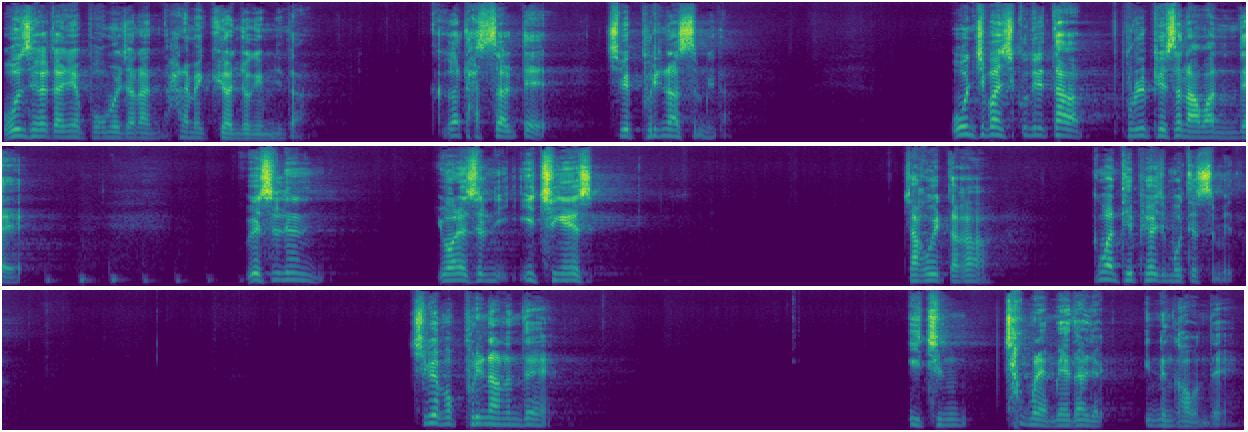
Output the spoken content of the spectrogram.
온 세계를 다니며 복음을 전한 하나님의 귀한 종입니다. 그가 다섯 살 때 집에 불이 났습니다. 온 집안 식구들이 다 불을 피해서 나왔는데 웨슬리는 요한에서는 2층에 자고 있다가 그만 대피하지 못했습니다. 집에 막 불이 나는데 2층 창문에 매달려 있는 가운데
